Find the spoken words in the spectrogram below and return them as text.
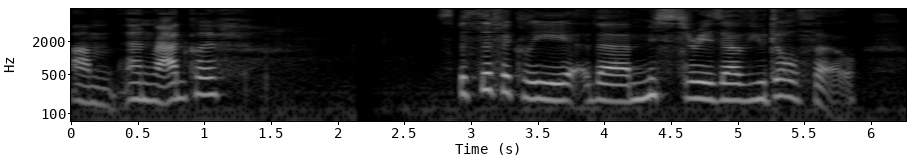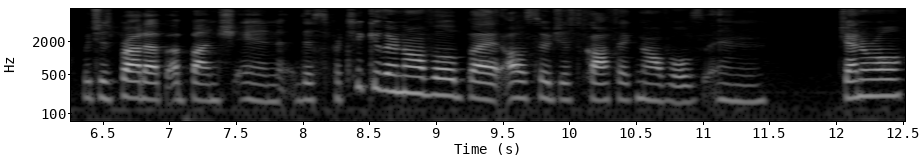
um, Ann Radcliffe, specifically the Mysteries of Udolpho, which is brought up a bunch in this particular novel, but also just Gothic novels in general.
